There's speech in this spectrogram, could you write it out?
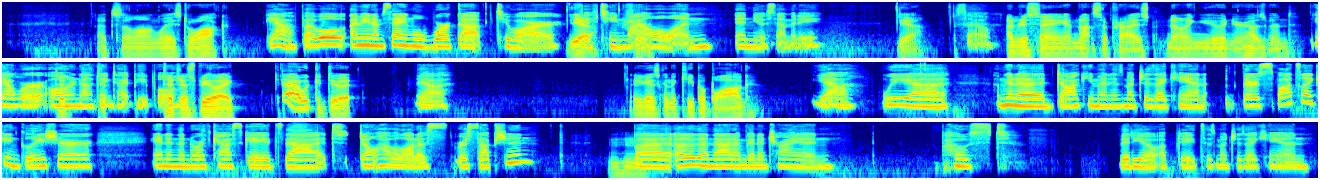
That's a long ways to walk. Yeah, but we'll. I mean, I'm saying we'll work up to our Yeah, 15 mile one in Yosemite. Yeah. So I'm just saying, I'm not surprised knowing you and your husband yeah, we're all To- or nothing type people. to just be like, yeah, we could do it. yeah, Are you guys going to keep a blog? yeah. We. uh I'm gonna document as much as I can. There's spots like in Glacier and in the North Cascades that don't have a lot of s- reception. Hmm But other than that, I'm going to try and post video updates as much as I can.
